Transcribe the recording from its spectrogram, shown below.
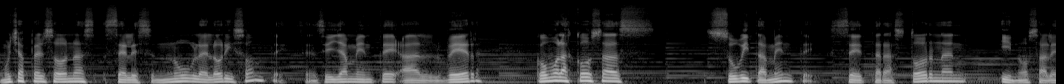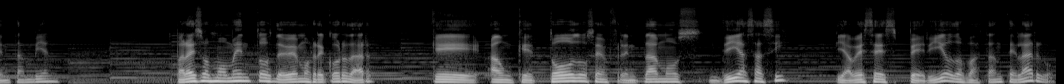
Muchas personas se les nubla el horizonte sencillamente al ver cómo las cosas súbitamente se trastornan y no salen tan bien. Para esos momentos debemos recordar que aunque todos enfrentamos días así y a veces periodos bastante largos,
